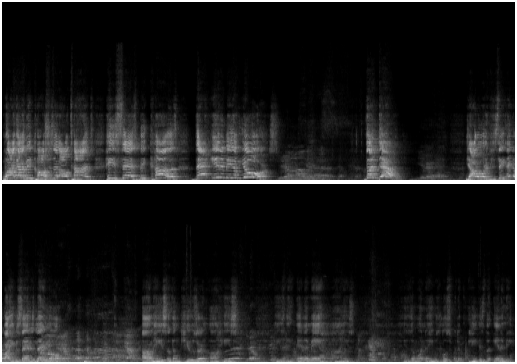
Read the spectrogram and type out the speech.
Why I got to be cautious at all times? He says, Because that enemy of yours, the devil, y'all don't want to see, ain't nobody even saying his name no more. Um, he's the accuser. Uh, he's he's the enemy. Uh, he's he's the one that he was Lucifer. He is the enemy.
